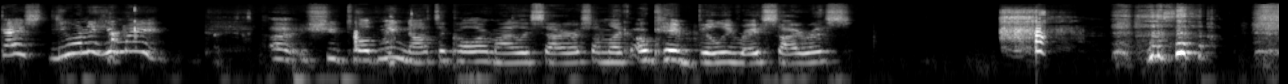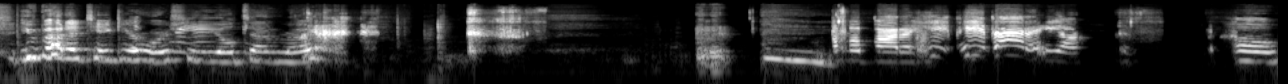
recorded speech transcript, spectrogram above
Guys, do you want to hear my? Uh, she told me not to call her Miley Cyrus. I'm like, okay, Billy Ray Cyrus. you better take your horse to the Old Town Road. I'm about to hip hip out of here. oh,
